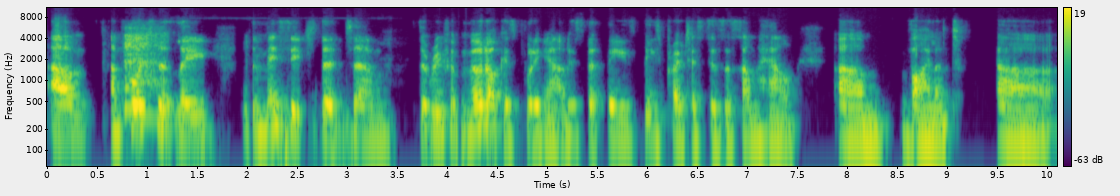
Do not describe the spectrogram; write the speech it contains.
Um, unfortunately, the message that um, that Rupert Murdoch is putting out is that these these protesters are somehow um, violent uh,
